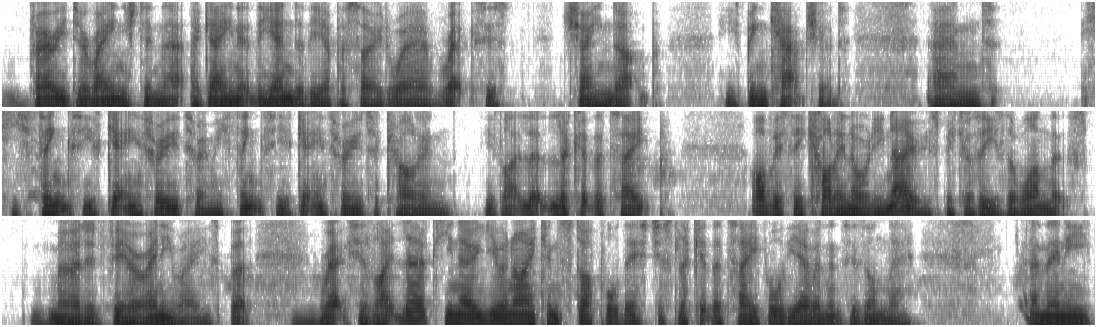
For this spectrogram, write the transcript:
very deranged in that. Again, at the end of the episode where Rex is chained up, he's been captured, and he thinks he's getting through to him. He thinks he's getting through to Colin. He's like, look, look at the tape. Obviously, Colin already knows because he's the one that's murdered Vera, anyways. But mm. Rex is like, look, you know, you and I can stop all this. Just look at the tape. All the evidence is on there. And then he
